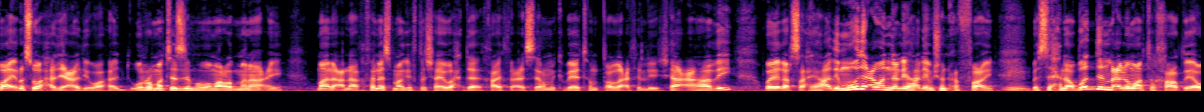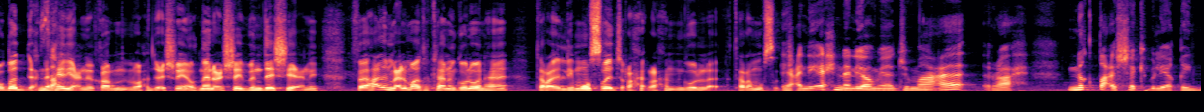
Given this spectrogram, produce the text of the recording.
فيروس واحد يعادي واحد والروماتيزم هو مرض مناعي ما له علاقة. فنفس ما قلت لك هاي واحدة خايفة على سيراميك بيتهم طلعت الاشاعه هذه وهي غير صحيحة. هذه مو دعوة إن الأهالي يمشون حفاي بس إحنا ضد المعلومات الخاطئة وضد إحنا. الحين يعني القرن ال 21 أو 22 بندش يعني. فهذه المعلومات اللي كانوا يقولونها ترى اللي مو صج راح راح نقول لا ترى مو صج يعني إحنا اليوم يا جماعة راح نقطع الشك باليقين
